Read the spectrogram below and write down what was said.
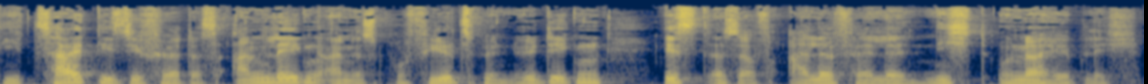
die Zeit, die Sie für das Anlegen eines Profils benötigen, ist es auf alle Fälle nicht unerheblich.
